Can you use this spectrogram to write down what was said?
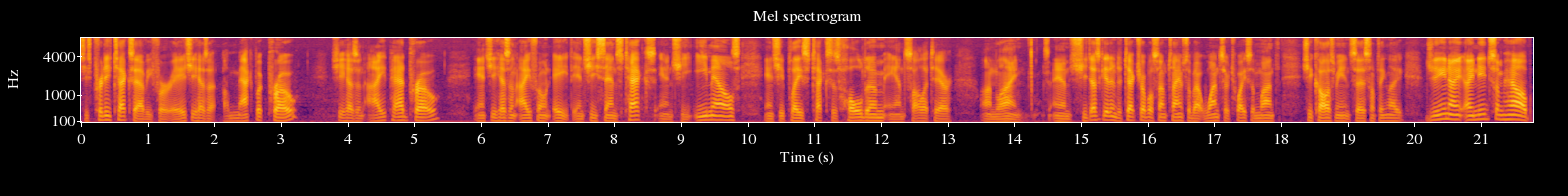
She's pretty tech savvy for her age. She has a, a MacBook Pro, she has an iPad Pro, and she has an iPhone 8. And she sends texts and she emails and she plays Texas Hold'em and Solitaire online. And she does get into tech trouble sometimes, so about once or twice a month, she calls me and says something like, Gene, I, I need some help.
